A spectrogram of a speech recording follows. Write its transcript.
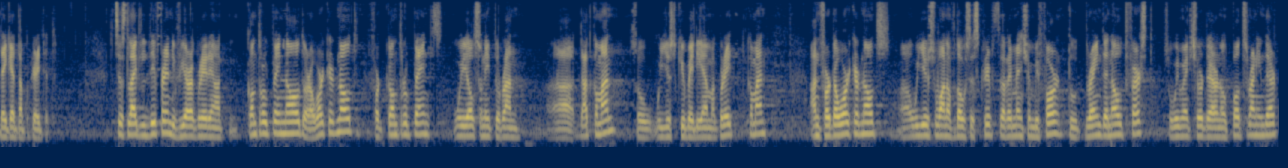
they get upgraded. It's just slightly different if you're upgrading a control plane node or a worker node. For control planes, we also need to run uh, that command. So we use kubeadm upgrade command. And for the worker nodes, uh, we use one of those scripts that I mentioned before to drain the node first. So we make sure there are no pods running there.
